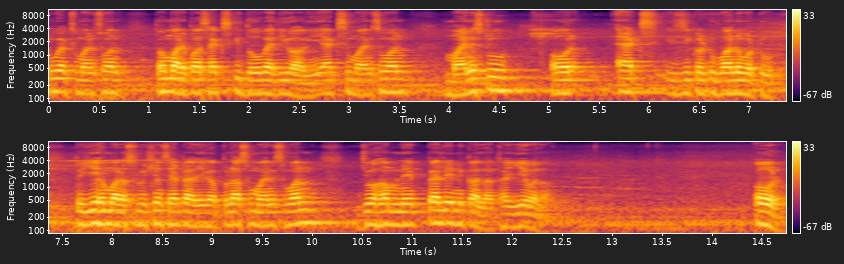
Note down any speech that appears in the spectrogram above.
two x minus one तो हमारे पास एक्स की दो वैल्यू आ गई x minus one minus two और x is equal to one over two तो ये हमारा सोल्यूशन सेट आ जाएगा प्लस माइनस वन जो हमने पहले निकाला था ये वाला। और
